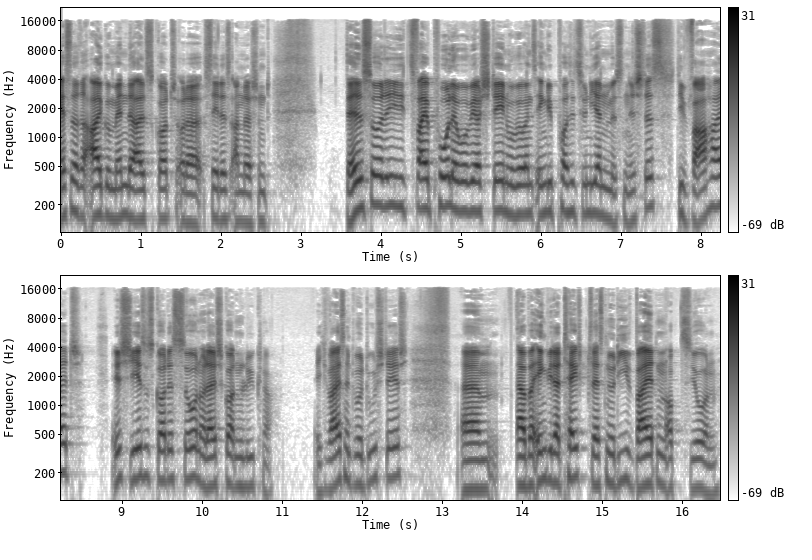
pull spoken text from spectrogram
bessere Argumente als Gott oder sehe das anders. Und das ist so die zwei Pole, wo wir stehen, wo wir uns irgendwie positionieren müssen. Ist das die Wahrheit? Ist Jesus Gottes Sohn oder ist Gott ein Lügner? Ich weiß nicht, wo du stehst, ähm, aber irgendwie der Text lässt nur die beiden Optionen.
